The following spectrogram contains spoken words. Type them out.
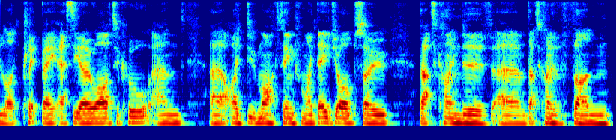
like clickbait SEO article, and uh, I do marketing for my day job, so that's kind of um, that's kind of a fun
